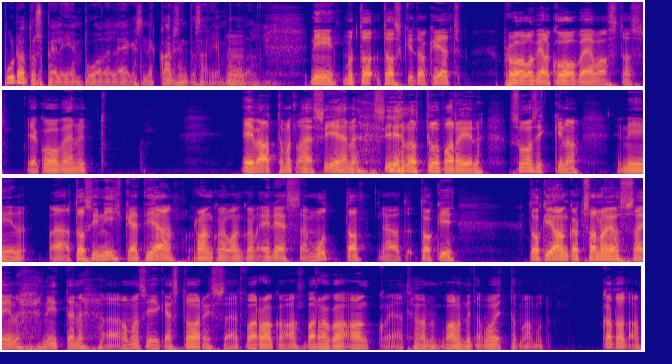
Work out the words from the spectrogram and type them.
pudotuspelien puolelle eikä sinne karsintasarjan mm. puolelle. Niin, mutta to, toskin toki, että Pro on vielä KV vastas, ja KV nyt ei välttämättä lähde siihen, siihen ottelupariin suosikkina, niin ää, tosi nihkeä tie rankoilla edessä, mutta ää, to, toki Toki Ankot sanoi jossain niiden äh, omassa IG-storissa, että varokaa, varokaa ankkoja, että he on valmiita voittamaan, mutta katsotaan.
